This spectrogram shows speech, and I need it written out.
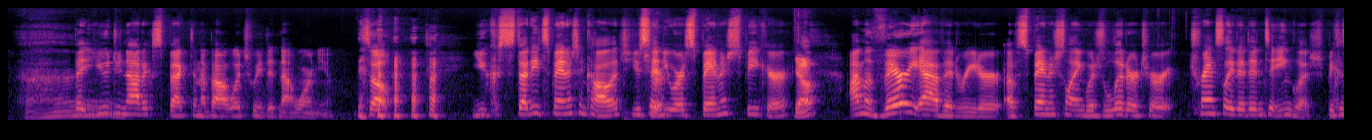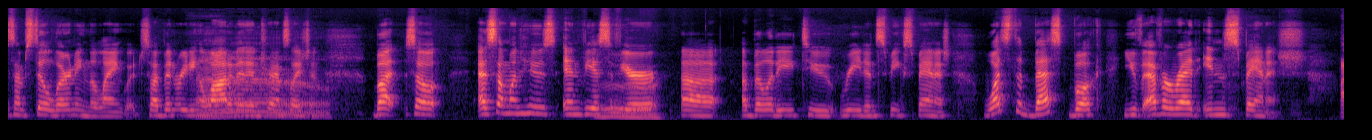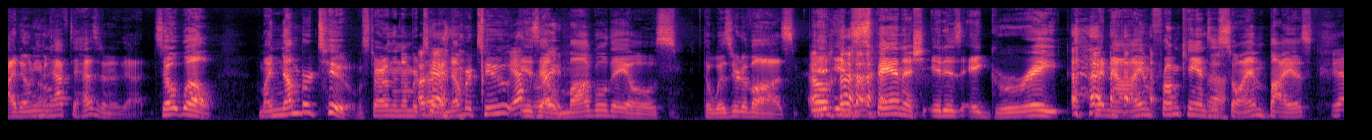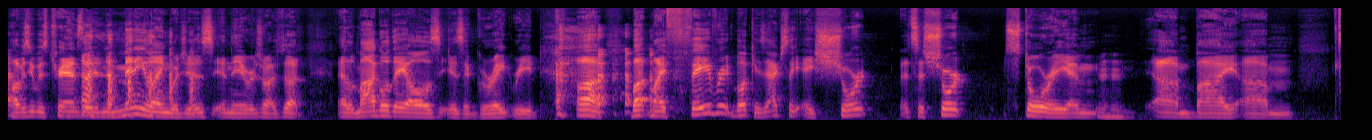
that you do not expect and about which we did not warn you. So, you studied Spanish in college. You said Sure. you were a Spanish speaker. yeah I'm a very avid reader of Spanish language literature translated into English because I'm still learning the language. So I've been reading a lot of it in translation. Oh. But so, as someone who's envious of your uh, ability to read and speak Spanish, what's the best book you've ever read in Spanish? i don't even have to hesitate at that so well my number two we'll start on the number two Okay. my number two Yeah, is el mago de oz the Wizard of Oz. Oh. In, in Spanish, it is a great. Now, I am from Kansas, so I am biased. Yeah. Obviously, it was translated into many languages in the original. But El Mago de Oz is a great read. Uh, but my favorite book is actually a short. It's a short story and um, by um,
